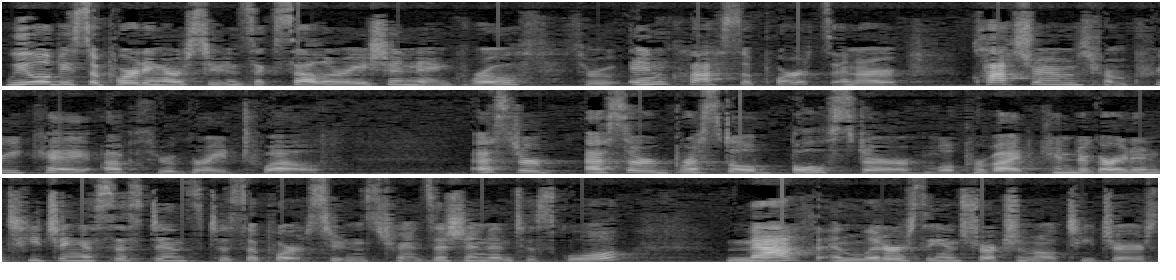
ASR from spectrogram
We will be supporting our students' acceleration and growth through in-class supports in our classrooms from pre-K up through grade 12. Esther, Esser Bristol Bolster will provide kindergarten teaching assistance to support students' transition into school, math and literacy instructional teachers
